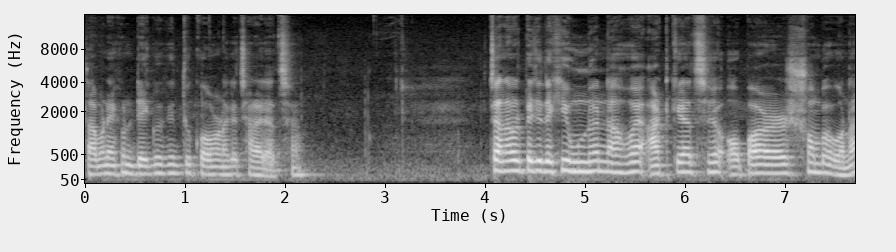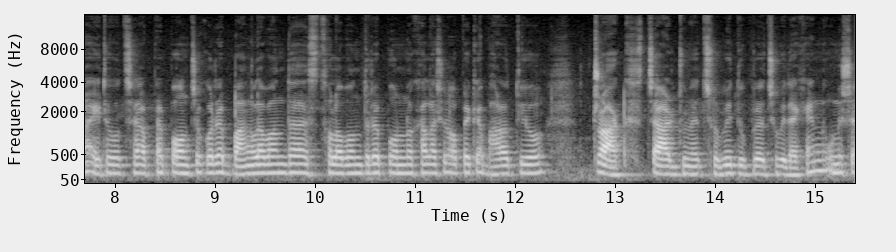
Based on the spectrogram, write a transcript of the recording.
তার মানে এখন ডেঙ্গু কিন্তু করোনাকে ছাড়া যাচ্ছে। চার নম্বর পেজে দেখি, উন্নয়ন না হওয়ায় আটকে আছে অপার সম্ভাবনা। এটা হচ্ছে আপনার পঞ্চগড়ে বাংলাবান্ধা স্থলবন্দরে পণ্য খালাসের অপেক্ষা ভারতীয় ট্রাক চার জুনের ছবি দুপুরের ছবি দেখেন। উনিশশো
